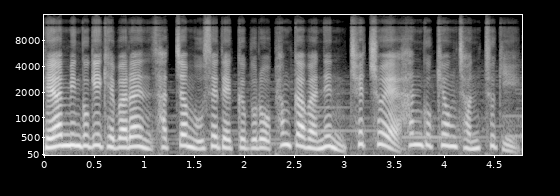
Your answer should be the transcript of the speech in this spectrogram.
대한민국이 개발한 4.5세대급으로 평가받는 최초의 한국형 전투기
